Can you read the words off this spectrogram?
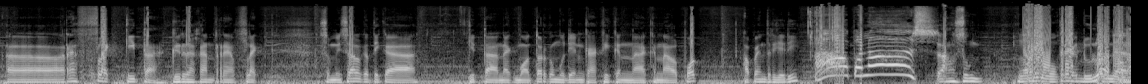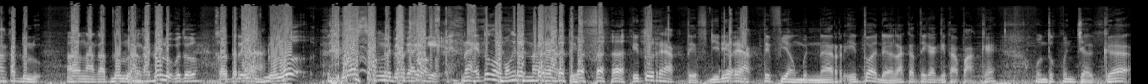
eh, refleks kita, gerakan refleks. Semisal ketika kita naik motor kemudian kaki kena kenal pot, apa yang terjadi? Ah, panas. Langsung Ngamuk. teriak dulu atau Benar. ngangkat dulu? Ah, ngangkat dulu. Ngangkat dulu betul. Kalau teriak Nah. dulu, gosong itu kaki. Nah itu ngomongin tentang reaktif Itu reaktif Jadi reaktif yang benar itu adalah ketika kita pakai Untuk menjaga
